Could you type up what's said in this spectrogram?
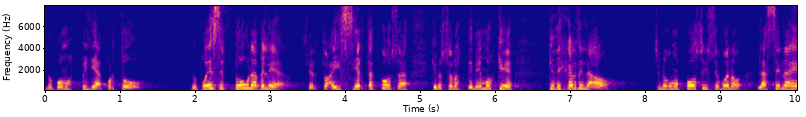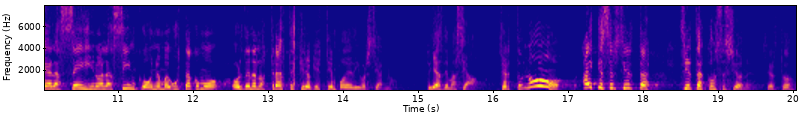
No podemos pelear por todo. No puede ser toda una pelea, ¿cierto? Hay ciertas cosas que nosotros tenemos que, dejar de lado. Si uno como esposo dice, bueno, la cena es a las seis y no a las cinco, y no me gusta cómo ordena los trastes, creo que es tiempo de divorciarnos. Esto ya es demasiado, ¿cierto? No, hay que hacer ciertas, ciertas concesiones, ¿cierto?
